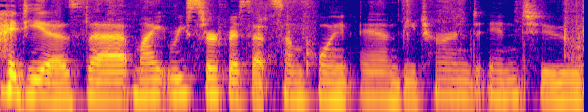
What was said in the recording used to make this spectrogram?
ideas that might resurface at some point and be turned into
